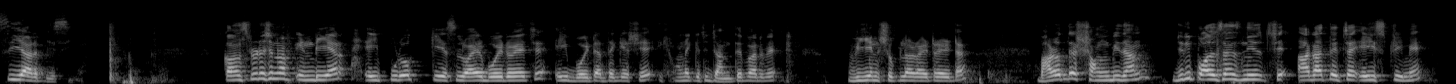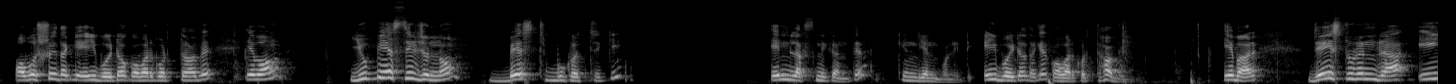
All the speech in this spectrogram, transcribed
CRPC constitution of ইন্ডিয়ার এই পুরো কেস লয়ের বই রয়েছে, এই বইটা থেকে সে অনেক কিছু জানতে পারবে ভি এন শুক্লা রাইটার এটা, ভারতের সংবিধান, যদি পল সায়েন্স নিয়ে সে আগাতে চায় এই স্ট্রিমে অবশ্যই তাকে এই বইটাও কভার করতে হবে, এবং ইউপিএসসির জন্য বেস্ট বুক হচ্ছে কি? এম লক্ষ্মীকান্তের ইন্ডিয়ান পলিটি এই বইটাও তাকে কভার করতে হবে। এবার, যেই স্টুডেন্টরা এই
